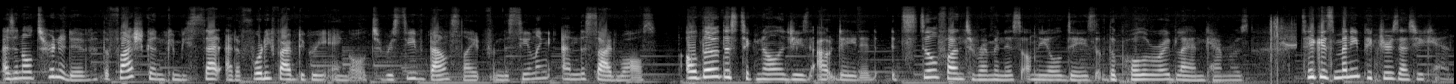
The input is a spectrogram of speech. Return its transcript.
As an alternative, the flash gun can be set at a 45 degree angle to receive bounce light from the ceiling and the side walls. Although this technology is outdated, it's still fun to reminisce on the old days of the Polaroid land cameras. Take as many pictures as you can.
